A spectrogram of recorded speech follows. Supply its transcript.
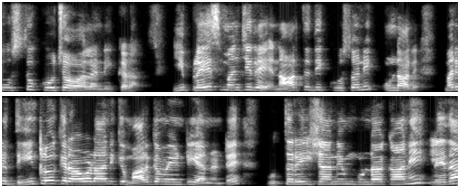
చూస్తూ కూర్చోవాలండి ఇక్కడ. ఈ ప్లేస్ మంచిదే. నార్త్ దిక్కు కూర్చొని ఉండాలి. మరి దీంట్లోకి రావడానికి మార్గం ఏంటి అని అంటే ఉత్తర ఈశాన్యం గుండా కానీ లేదా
